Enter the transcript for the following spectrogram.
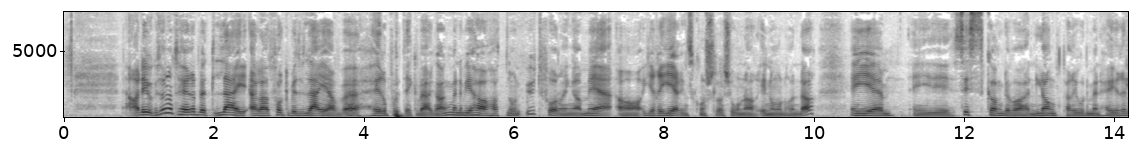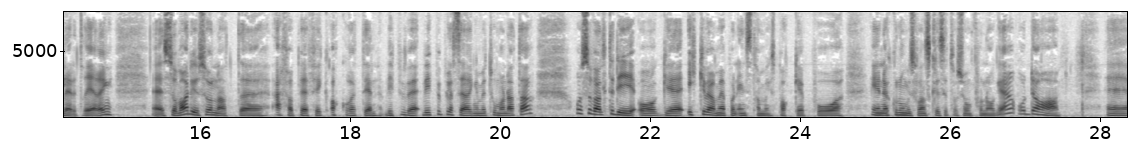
Ja, Det er jo ikke sånn at Høyre blitt lei, eller at folk er blitt lei av uh, høyrepolitikk hver gang, men vi har hatt noen utfordringer med å gi regjeringskonstellasjoner i noen runder. I, uh, i Sist gang det var en lang periode med en høyreledet regjering, eh, så var det jo sånn at Frp fikk akkurat en vippe, vippeplassering med to mandater. Og så valgte de å ikke være med på en innstrammingspakke i en økonomisk vanskelig situasjon for Norge. og da Eh,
